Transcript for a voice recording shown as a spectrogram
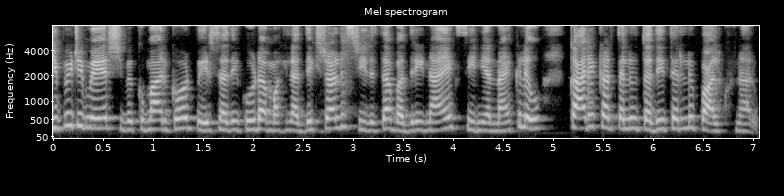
deputy mayor Shivakumar Goud Peerzadiguda మహిళా అధ్యక్షురాలు శ్రీలత బద్రీ నాయక్ సీనియర్ నాయకులు కార్యకర్తలు తదితరులు పాల్గొన్నారు.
